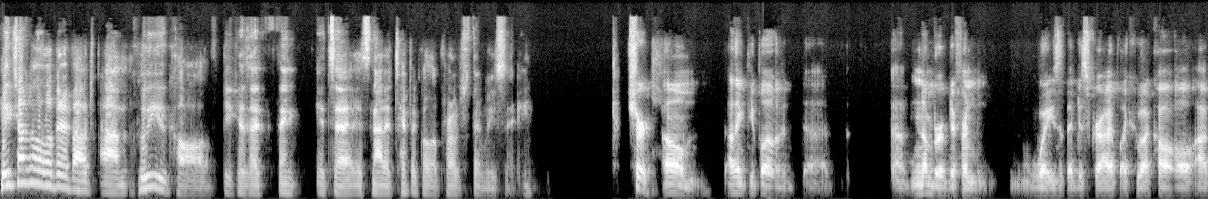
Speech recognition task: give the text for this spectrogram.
Can you talk a little bit about um, who you called? Because I think it's a it's not a typical approach that we see. Sure. Um, I think people have a, a number of different ways that they describe like who I call. I,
